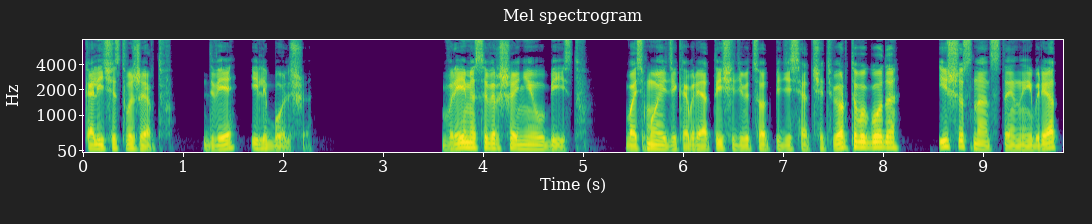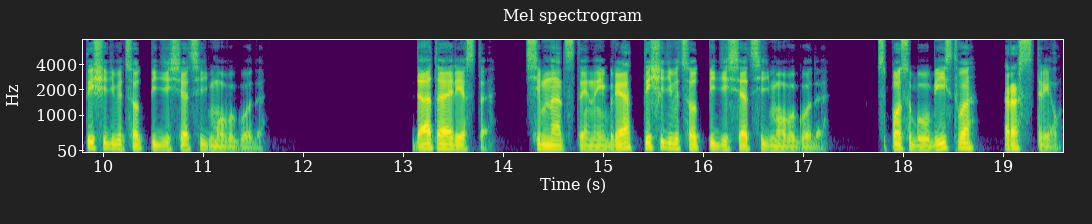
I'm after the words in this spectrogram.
Количество жертв — две или больше. Время совершения убийств — 8 декабря 1954 года и 16 ноября 1957 года. Дата ареста — 17 ноября 1957 года. Способы убийства — расстрел.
